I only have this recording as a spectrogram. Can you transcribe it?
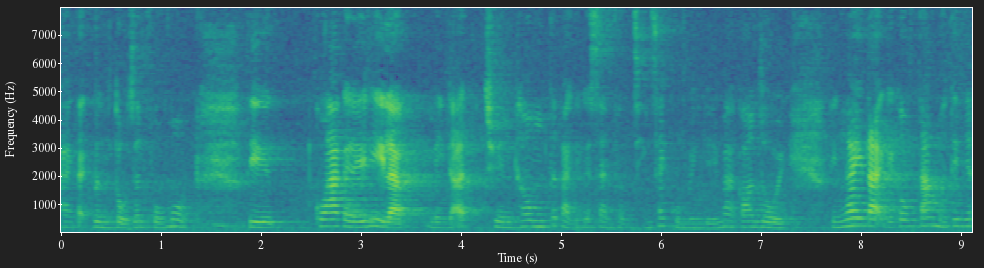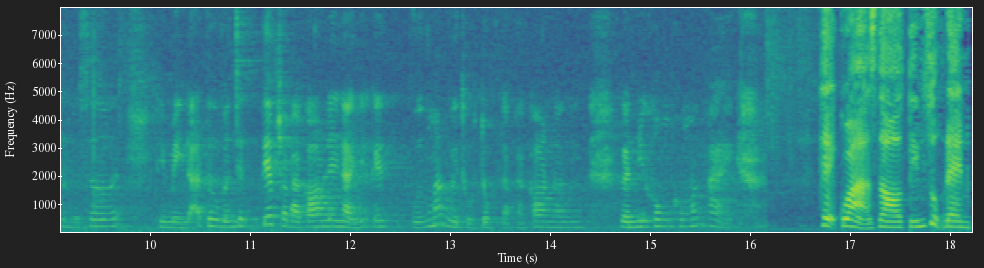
khai tại từng tổ dân phố một thì qua cái đấy thì là mình đã truyền thông tất cả những cái sản phẩm chính sách của mình đến bà con rồi thì ngay tại cái công tác mà tiếp nhận hồ sơ ấy, thì mình đã tư vấn trực tiếp cho bà con nên là những cái vướng mắc về thủ tục là bà con gần như không không mắc phải hệ quả do tín dụng đen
